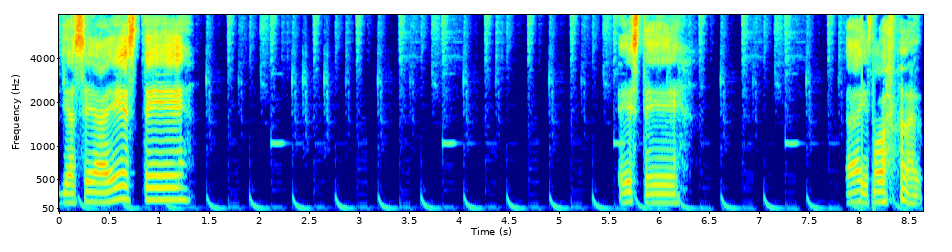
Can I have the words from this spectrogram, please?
ya sea este este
